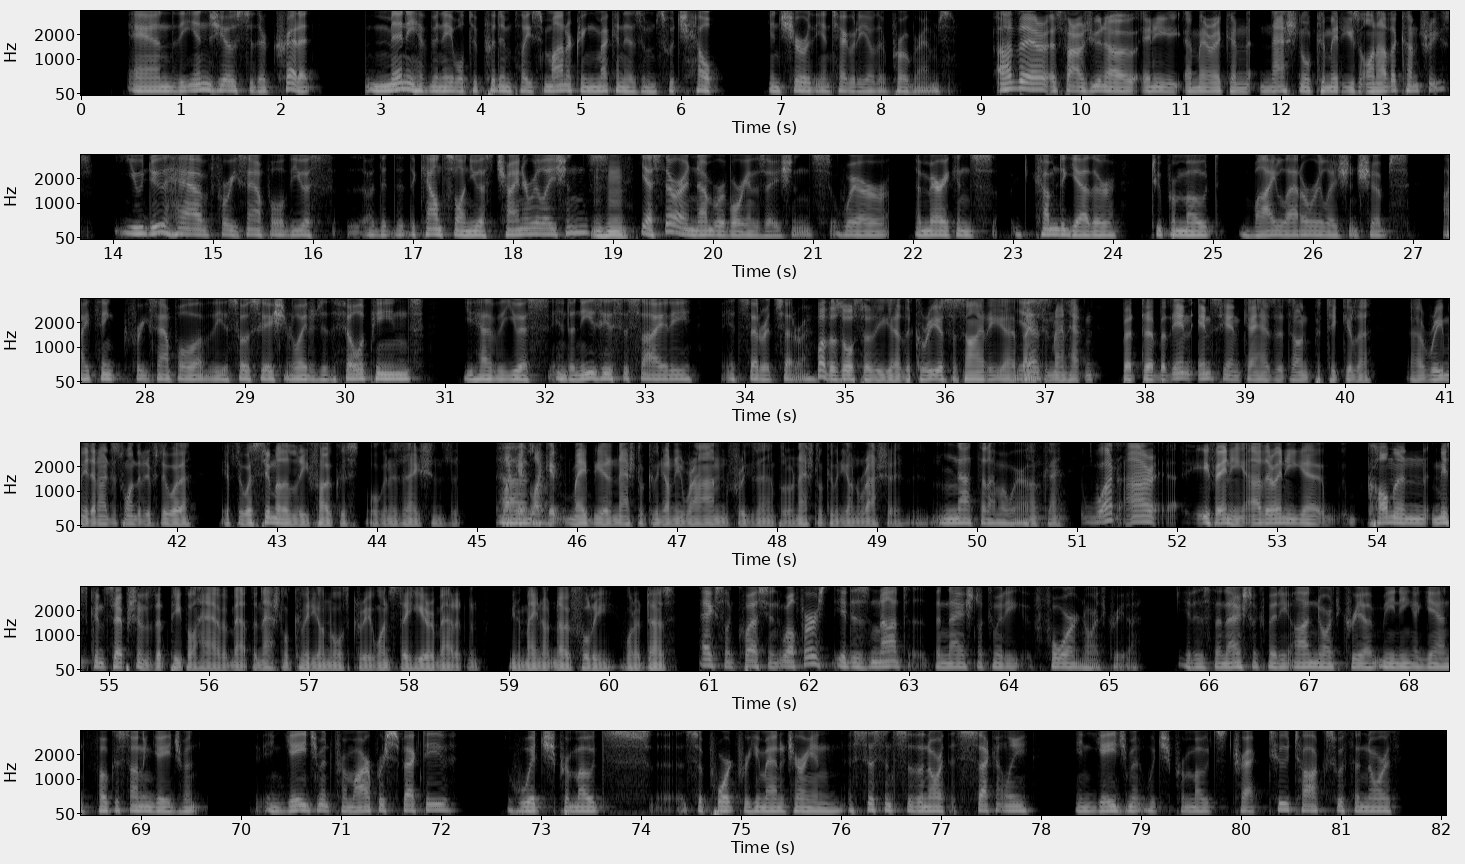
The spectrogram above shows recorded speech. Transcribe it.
And the NGOs, to their credit, many have been able to put in place monitoring mechanisms which help ensure the integrity of their programs. Are there, as far as you know, any American national committees on other countries? You do have, for example, the U.S. Uh, the, the, Council on U.S.-China Relations. Mm-hmm. Yes, there are a number of organizations where Americans come together to promote bilateral relationships I think, for example, of the association related to the Philippines. You have the U.S. Indonesia Society, et cetera, et cetera. Well, there's also the uh, the Korea Society uh, yes. based in Manhattan. But uh, but the NCNK has its own particular uh, remit, and I just wondered if there were if there were similarly focused organizations that like, it, like it may be a national committee on Iran, for example, or a national committee on Russia. Not that I'm aware of. Okay. What are, if any, are there any uh, common misconceptions that people have about the National Committee on North Korea once they hear about it and you know may not know fully what it does? Excellent question. Well, first, it is not the National Committee for North Korea. It is the National Committee on North Korea, meaning again focused on engagement. Engagement from our perspective which promotes uh, support for humanitarian assistance to the North. Secondly, engagement, which promotes Track 2 talks with the North.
